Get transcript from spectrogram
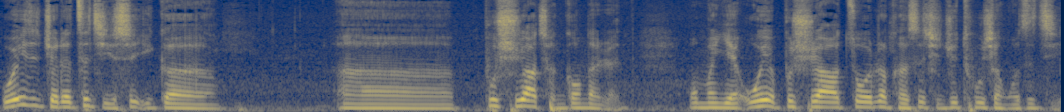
我一直觉得自己是一个，呃，不需要成功的人。我们也我也不需要做任何事情去凸显我自己。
